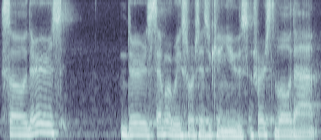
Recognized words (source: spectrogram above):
so there's there's several resources you can use. First of all that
